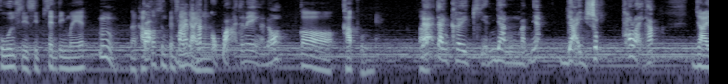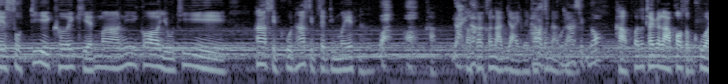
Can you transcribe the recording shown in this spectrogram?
คูณ 40เซนติเมตรอืมนะครับก็ซึ่งเป็นไซส์ใหญ่ไม้บรรทัดเลยกว่าๆเท่านั้นเองอะเนาะก็ครับผมและอาจารย์เคยเขียนยันแบบเนี้ยใหญ่สุดเท่าไหร่ครับใหญ่สุดที่เคยเขียนมานี่ก็อยู่ที่ 50คูณ50เซนติเมตรนะว้าวว้าวครับใหญ่นะก็ขนาดใหญ่เลยครับห้าขสิบนาดคูณใหญ่ห้าสิบเนาะครับก็ต้องใช้เวลาพอสมควร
